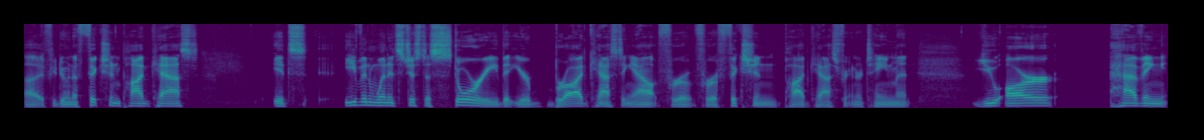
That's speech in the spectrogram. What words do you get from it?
uh, if you're doing a fiction podcast. It's even when it's just a story that you're broadcasting out for for a fiction podcast for entertainment you are having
